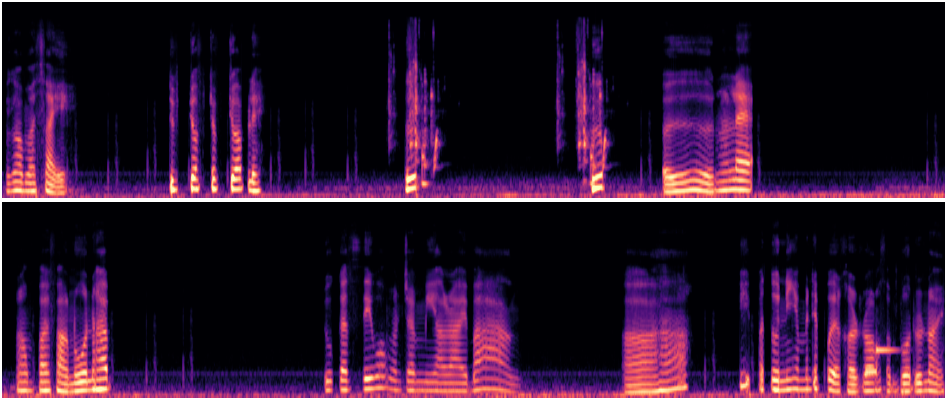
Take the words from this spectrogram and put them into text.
แล้วก็มาใส่ จุ๊บจุ๊บจุ๊บจุ๊บเลยปึ๊บปึ๊บ เออ นั่นแหละ ลองไปฝั่งนู้นนะครับ ดูกันซิว่ามันจะมีอะไรบ้าง อ่าฮะพี่ประตูนี้ยังไม่ได้เปิดขอลองสำรวจดูหน่อย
